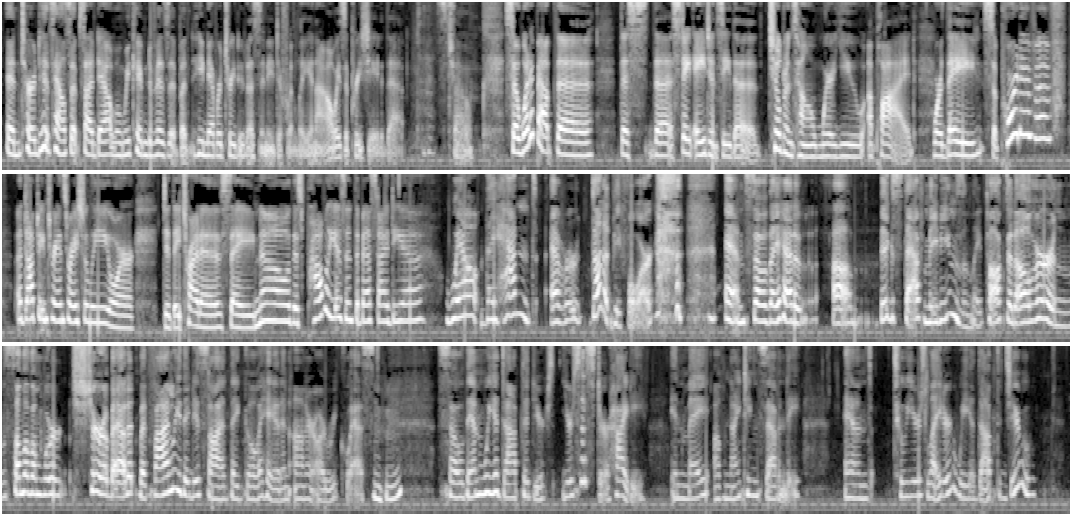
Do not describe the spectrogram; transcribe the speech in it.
and turned his house upside down when we came to visit, but he never treated us any differently, and I always appreciated that. That's so, so what about the this the state agency, the children's home where you applied? Were they supportive of adopting transracially, or did they try to say no? This probably isn't the best idea. Well, they hadn't ever done it before. and so they had a, a big staff meetings and they talked it over and some of them were sure about it, but finally they decided they'd go ahead and honor our request. Mm-hmm. So then we adopted your your sister Heidi in May of 1970 and 2 years later we adopted you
